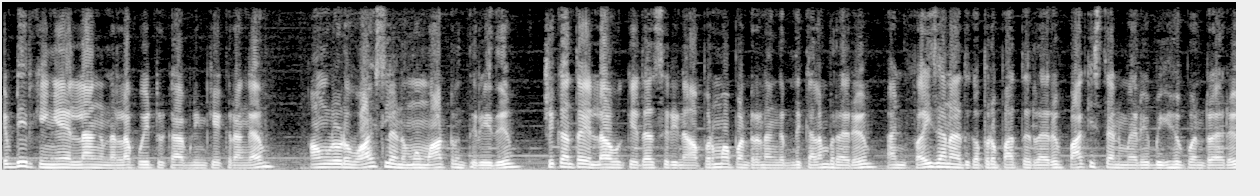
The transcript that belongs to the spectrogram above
எப்படி இருக்கீங்க? எல்லாம் அங்கே நல்லா போயிட்டு இருக்கா? அப்படின்னு கேட்குறாங்க அவங்களோட வாய்ஸ்ல என்னமோ மாற்றம் தெரியுது. ஸ்ரீகாந்தா எல்லா ஓகே தான் சரி நான் அப்புறமா பண்றேன் அங்கேருந்து கிளம்புறாரு. அண்ட் ஃபைசானா அதுக்கப்புறம் பார்த்துடுறாரு பாகிஸ்தான் மாதிரியே பிஹேவ் பண்றாரு.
